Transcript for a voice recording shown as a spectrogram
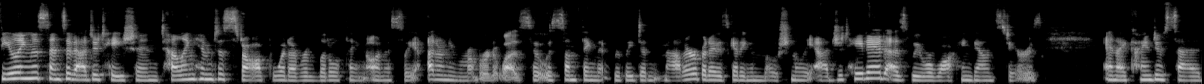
feeling the sense of agitation, telling him to stop whatever little thing. Honestly, I don't even remember what it was. So it was something that really didn't matter, but I was getting emotionally agitated as we were walking downstairs. And I kind of said,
